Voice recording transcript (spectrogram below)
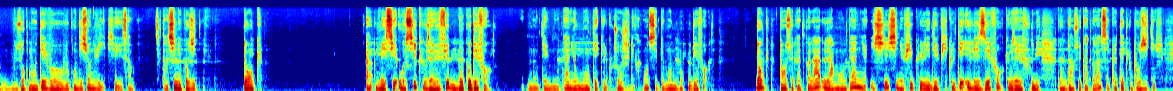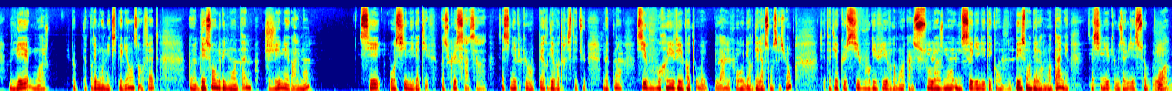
augmentez vos, conditions de vie. C'est un signe positif. Donc, euh, mais c'est aussi que vous avez fait beaucoup d'efforts. Monter une montagne ou monter quelque chose, généralement, ça demande beaucoup d'efforts. Donc, dans ce cadre-là, la montagne, ici, signifie que les difficultés et les efforts que vous avez fournis. Donc, dans ce cadre-là, ça peut être positif. Mais moi, d'après mon expérience, en fait, euh, descendre une montagne, généralement, c'est aussi négatif. Parce que ça, ça, ça signifie que vous perdez votre statut. Maintenant, si vous rêvez votre... Là, il faut regarder la sensation. C'est-à-dire que si vous rêvez vraiment un soulagement, une sérénité quand vous descendez la montagne, ça signifie que vous aviez ce poids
